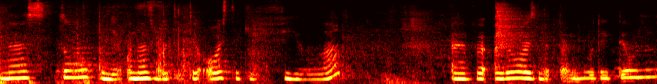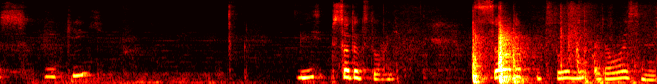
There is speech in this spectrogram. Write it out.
Наступні у нас будуть ось такі філа. Е, В розмір там буде йти у нас який? 42. 42 розмір.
